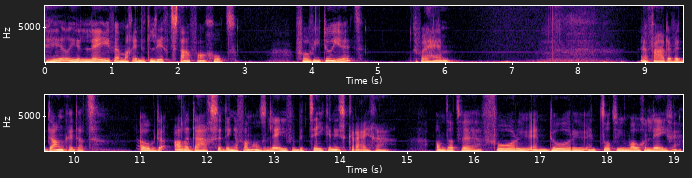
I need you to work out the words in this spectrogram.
Heel je leven mag in het licht staan van God. Voor wie doe je het? Voor Hem. En Vader, we danken dat ook de alledaagse dingen van ons leven betekenis krijgen, omdat we voor U en door U en tot U mogen leven.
